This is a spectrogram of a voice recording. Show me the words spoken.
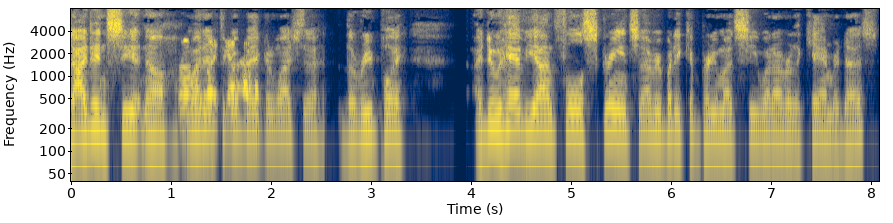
I didn't see it. No, I Oh might have to go back and watch the the replay. I do have you on full screen, so everybody can pretty much see whatever the camera does.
